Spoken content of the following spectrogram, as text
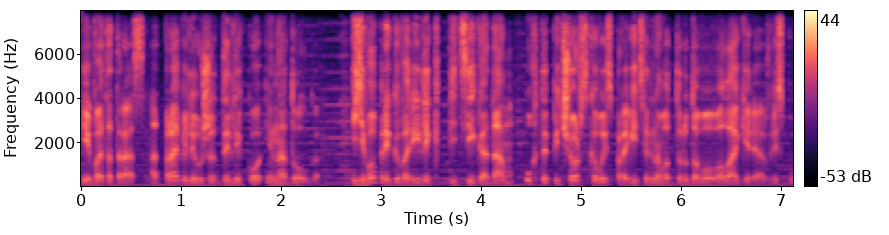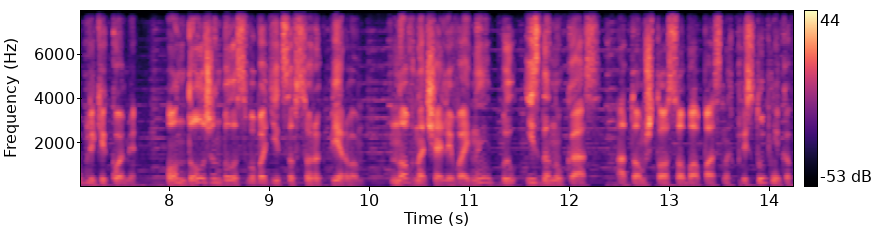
и в этот раз отправили уже далеко и надолго. Его приговорили к пяти годам Ухто-Печорского исправительного трудового лагеря в республике Коми. Он должен был освободиться в 41-м, но в начале войны был издан указ о том, что особо опасных преступников,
